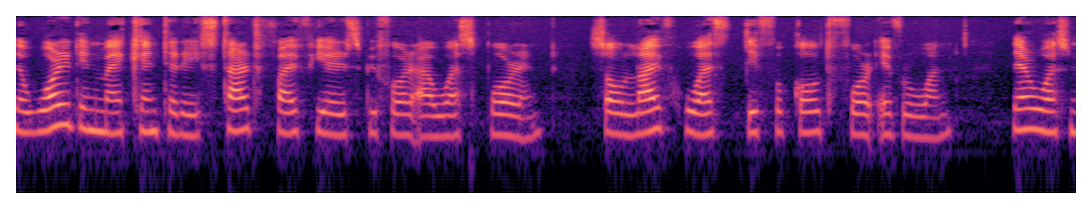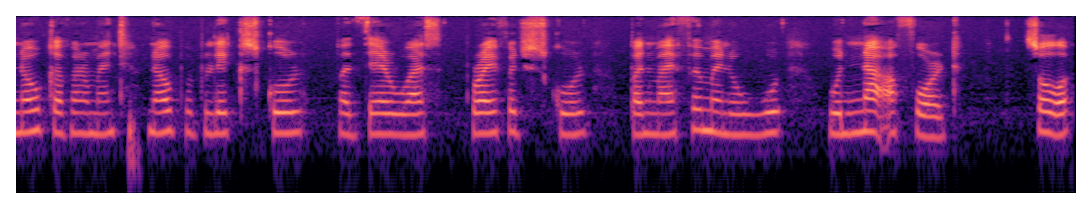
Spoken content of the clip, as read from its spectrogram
The war in my country started five years before I was born, so life was difficult for everyone. There was no government, no public school, but there was private school, but my family would, would not afford. So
